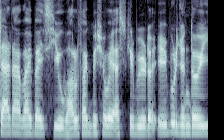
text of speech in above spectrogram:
tata bye bye see you ভালো থাকবে সবাই। আজকের ভিডিওটা এই পর্যন্তই।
